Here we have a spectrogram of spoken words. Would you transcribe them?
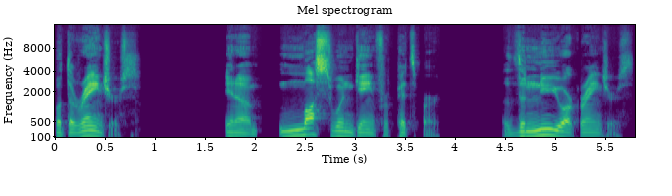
But the Rangers, in a must win game for Pittsburgh, the New York Rangers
